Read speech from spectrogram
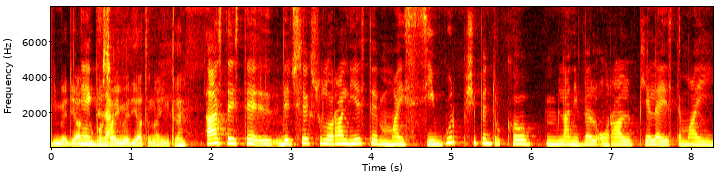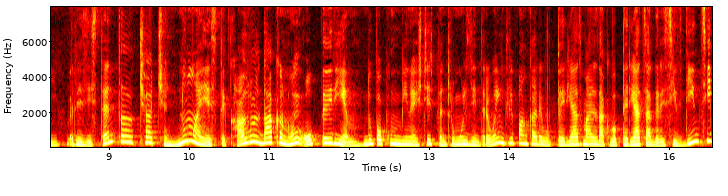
imediat după Exact. sau imediat înainte. Asta este, deci sexul oral este mai sigur și pentru că la nivel oral pielea este mai rezistentă, ceea ce nu mai este cazul dacă noi o periem. După cum bine știți, pentru mulți dintre voi, în clipa în care vă periați, mai ales dacă vă periați agresiv dinții,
